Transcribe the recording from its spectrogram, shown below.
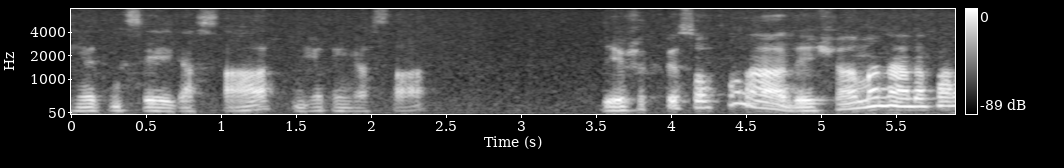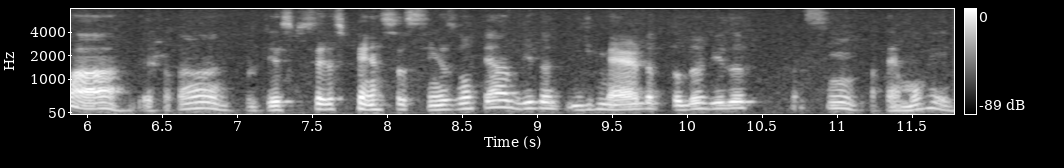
dinheiro tem que ser gastado, dinheiro tem que gastar. Deixa o pessoal falar, deixa a manada falar, deixa, porque se eles pensam assim, eles vão ter a vida de merda toda a vida assim, até morrer.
